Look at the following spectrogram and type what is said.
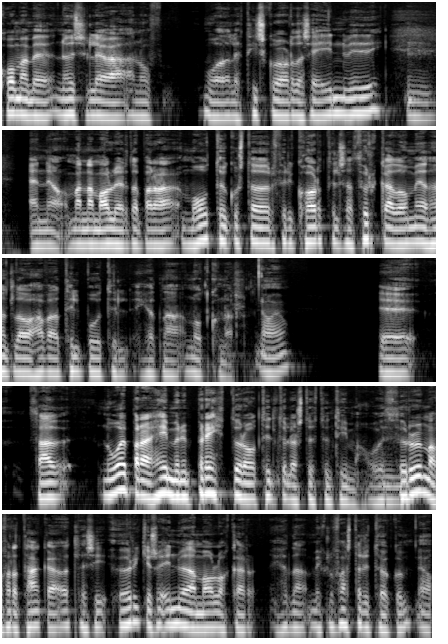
koma með nöðsilega að nú móðalegt tískur orða segja innviði mm. En já, mannamáli er þetta bara móttökustöður fyrir kort til þess að þurka þá meðhöndla og hafa tilbúið til hérna nótkunar já, já. E, það nú er bara heimurinn breyttur á tildulega stuttum tíma og við mm. þurfum að fara að taka öll þessi öryggis og innviðamál okkar hérna, miklu fastar í tökum já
